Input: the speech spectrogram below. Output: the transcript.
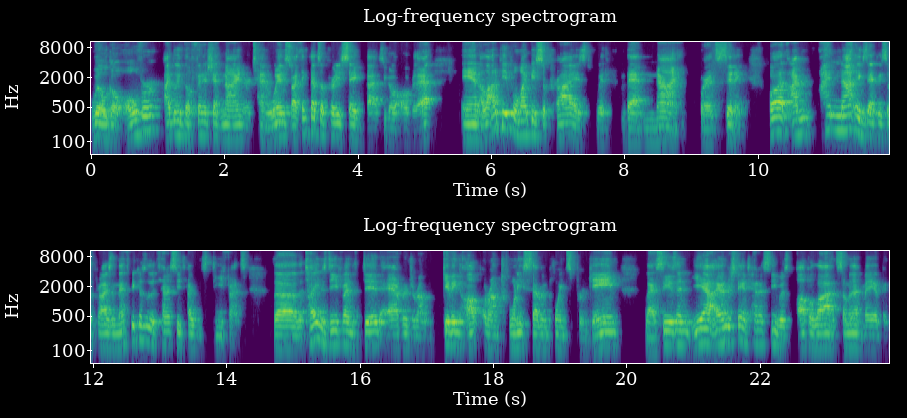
will go over. I believe they'll finish at nine or 10 wins. So I think that's a pretty safe bet to go over that. And a lot of people might be surprised with that nine where it's sitting. But I'm I'm not exactly surprised, and that's because of the Tennessee Titans defense. The, the Titans defense did average around giving up around 27 points per game last season. Yeah, I understand Tennessee was up a lot, and some of that may have been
